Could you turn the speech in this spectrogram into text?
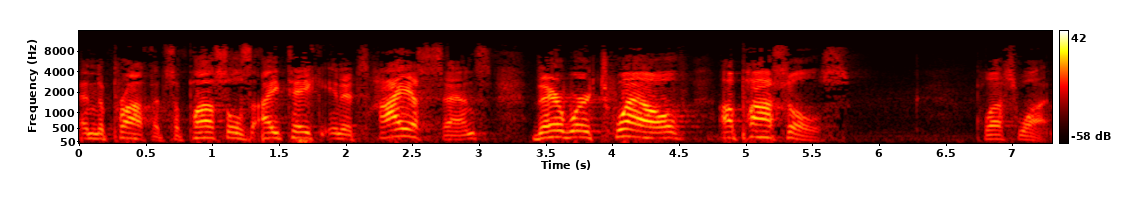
and the prophets. Apostles, I take in its highest sense, there were 12 apostles. Plus one.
